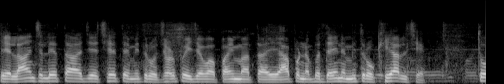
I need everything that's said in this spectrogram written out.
એ લાંચ લેતા જે છે તે મિત્રો ઝડપાઈ જવા પામ્યા હતા. એ આપણને બધાને મિત્રો ખ્યાલ છે. તો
